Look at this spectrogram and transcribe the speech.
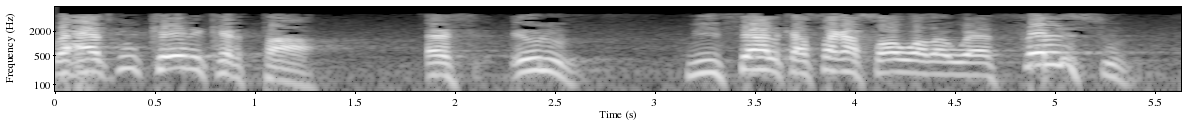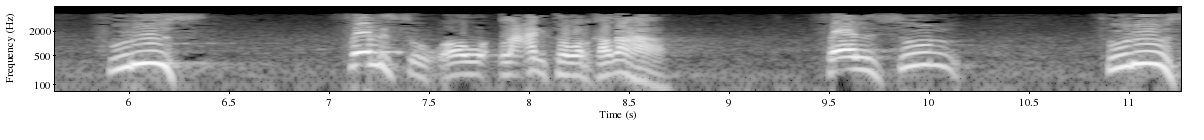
waxaad ku keeni kartaa afculun misaalka asaga soo wada waa falsun fulus falsun waa lacagta warqadaha falsun fulus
